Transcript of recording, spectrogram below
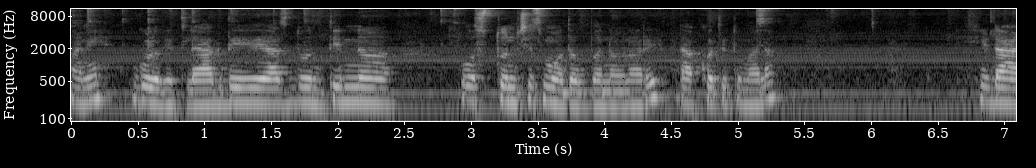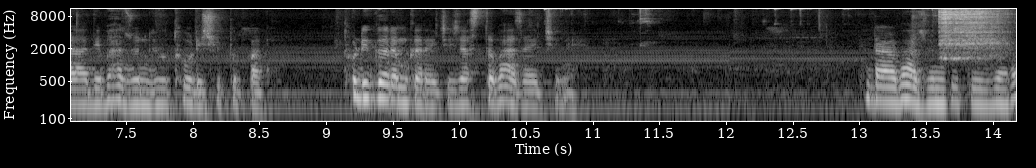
आणि गुळ घेतला अगदी आज दोन तीन वस्तूंचीच मोदक बनवणार आहे. दाखवते तुम्हाला. ही डाळ आधी भाजून घेऊ थोडीशी तुपात. थोडी गरम करायची जास्त भाजायची नाही. डाळ भाजून घेते जरा.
